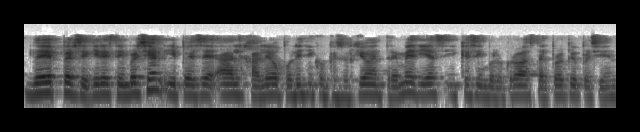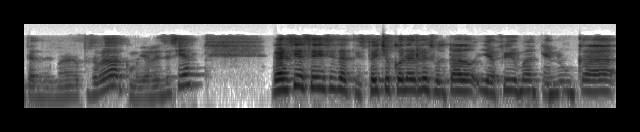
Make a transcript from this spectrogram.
de perseguir esta inversión y pese al jaleo político que surgió entre medias y que se involucró hasta el propio presidente Andrés Manuel López Obrador, como yo les decía, García se dice satisfecho con el resultado y afirma que nunca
